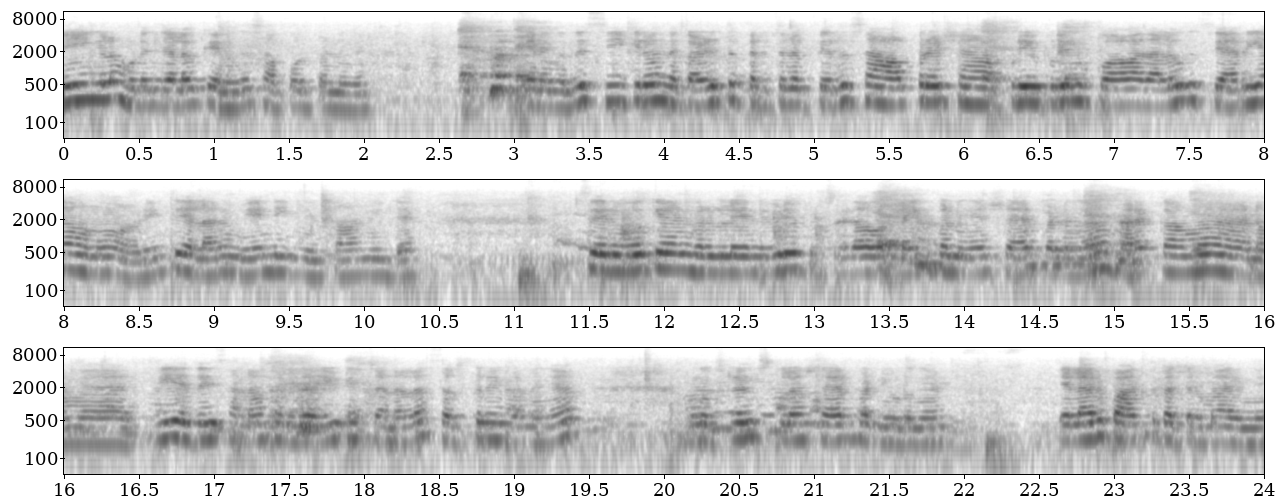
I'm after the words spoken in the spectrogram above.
நீங்களும் முடிஞ்ச அளவுக்கு எனக்கு சப்போர்ட் பண்ணுங்கள் எனக்கு வந்து சீக்கிரம் இந்த கழுத்து பிரச்சனை பெருசாக ஆப்ரேஷன் அப்படி இப்படின்னு போகாத அளவுக்கு சரியாகணும் அப்படின்ட்டு எல்லாரும் வேண்டிக்கங்க சாமிகிட்ட. சரி ஓகே நண்பர்களே இந்த வீடியோ பிடிச்சிருந்தா ஒரு லைக் பண்ணுங்க ஷேர் பண்ணுங்க. மறக்காம நம்ம வி சன்னா பண்ணிதா யூடியூப் சேனலை சப்ஸ்கிரைப் பண்ணுங்க. உங்க ஃப்ரெண்ட்ஸ்க்கெல்லாம் ஷேர் பண்ணி விடுங்க. எல்லாரும் பார்த்து பத்திரமா இருங்க.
